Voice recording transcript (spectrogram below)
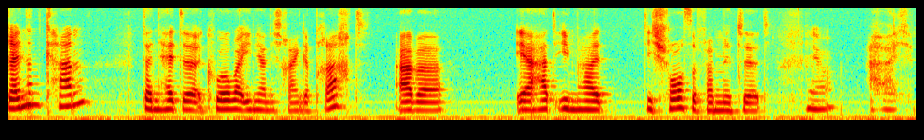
rennen kann, dann hätte Grover ihn ja nicht reingebracht. Aber er hat ihm halt die Chance vermittelt. Ja. Aber, ich,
